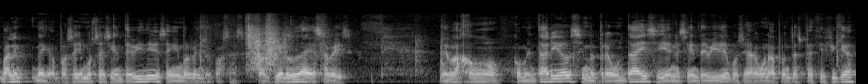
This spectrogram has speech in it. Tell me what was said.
¿Vale? Venga, pues seguimos el siguiente vídeo y seguimos viendo cosas. Cualquier duda ya sabéis, debajo comentarios si me preguntáis y en el siguiente vídeo pues si hay alguna pregunta específica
